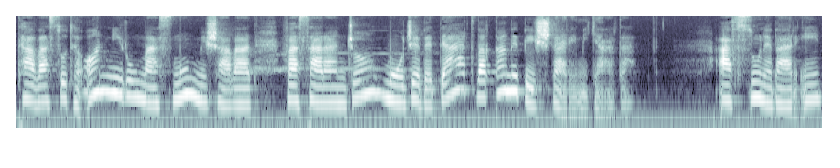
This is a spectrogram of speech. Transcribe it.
توسط آن نیرو مسموم می شود و سرانجام موجب درد و غم بیشتری می گردد. افزون بر این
